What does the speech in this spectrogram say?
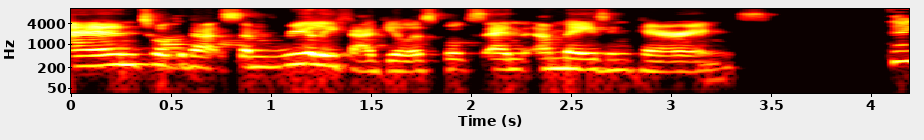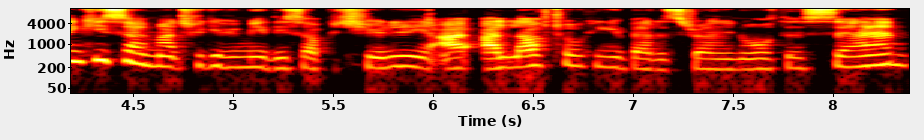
and talk about some really fabulous books and amazing pairings. Thank you so much for giving me this opportunity. I, I, love talking about Australian authors. Sam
